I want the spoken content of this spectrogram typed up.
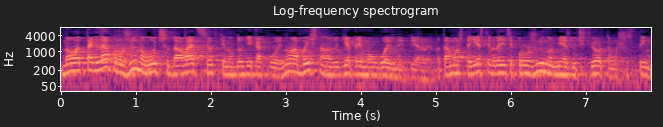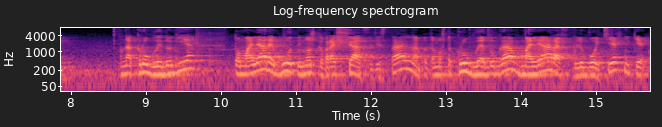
Но вот тогда пружину лучше давать все-таки на дуге какой? Ну, обычно на дуге прямоугольной первой. Потому что если вы дадите пружину между четвертым и шестым на круглой дуге, то маляры будут немножко вращаться дистально, потому что круглая дуга в малярах в любой технике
